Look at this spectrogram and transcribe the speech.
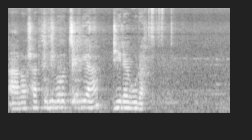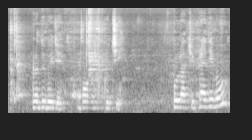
আরও সাথে দিব হচ্ছে গিয়া জিরা গুঁড়া। আরও দিব যে বরফ কুচি। গোলা চিপড়ায় দিব।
